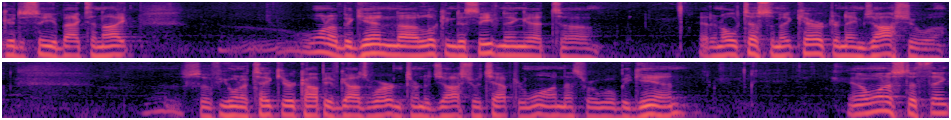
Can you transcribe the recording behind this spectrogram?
Good to see you back tonight. Want to begin uh, looking this evening at, uh, at an Old Testament character named Joshua. So if you want to take your copy of God's Word and turn to Joshua chapter 1, that's where we'll begin. And I want us to think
